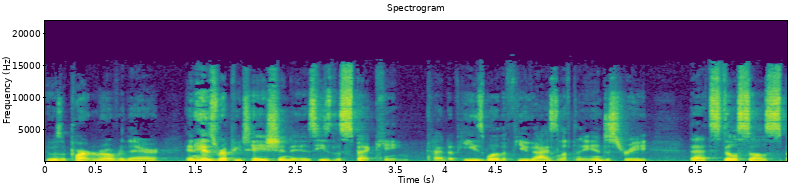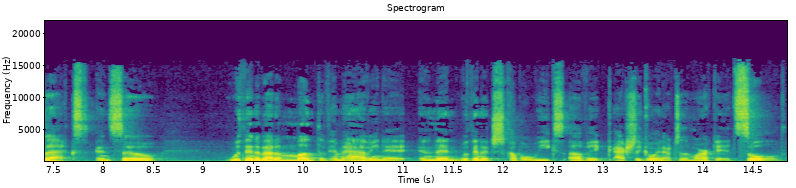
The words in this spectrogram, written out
who was a partner over there. And his reputation is he's the spec king, kind of. He's one of the few guys left in the industry that still sells specs. And so within about a month of him having it, and then within a, just a couple weeks of it actually going out to the market, it sold,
